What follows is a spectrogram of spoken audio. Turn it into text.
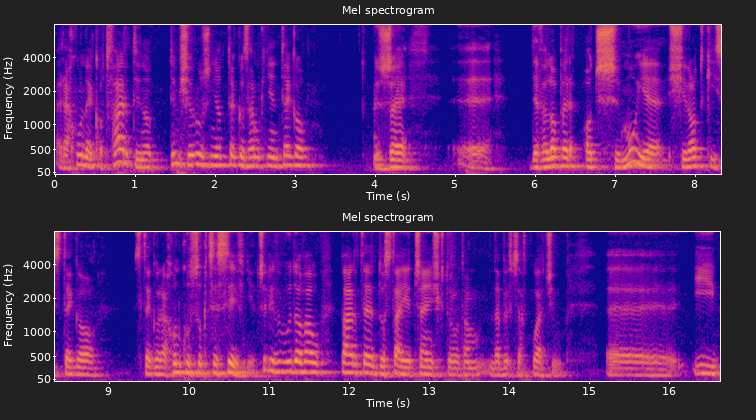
rachunek otwarty, no, tym się różni od tego zamkniętego, że e, deweloper otrzymuje środki z tego, z tego rachunku sukcesywnie, czyli wybudował parter, dostaje część, którą tam nabywca wpłacił. E, I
